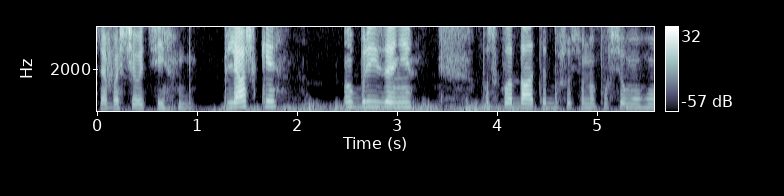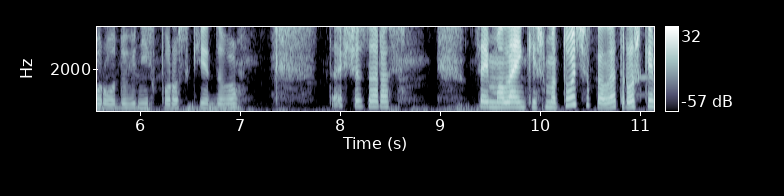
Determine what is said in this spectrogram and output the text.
Треба ще оці пляшки обрізані поскладати, бо щось воно по всьому городу він їх порозкидував. Так що зараз цей маленький шматочок, але трошки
